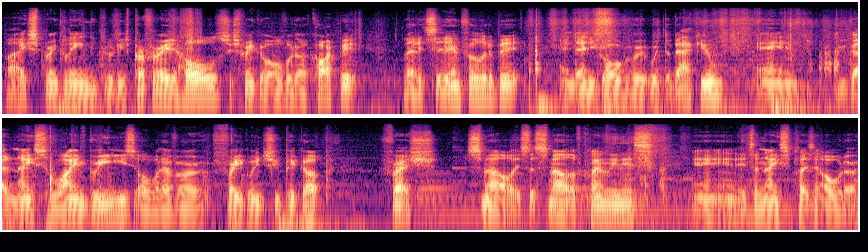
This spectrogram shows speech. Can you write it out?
by sprinkling through these perforated holes. You sprinkle over the carpet, let it sit in for a little bit, and then you go over it with the vacuum and you've got a nice Hawaiian breeze or whatever fragrance you pick up. Fresh smell. It's the smell of cleanliness and it's a nice pleasant odor.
